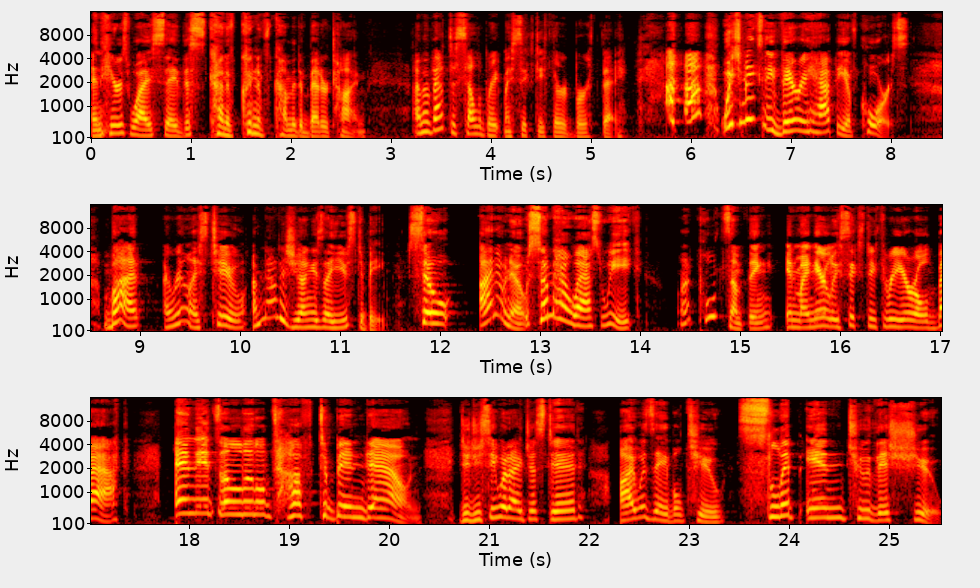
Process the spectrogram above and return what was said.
and here's why I say this kind of couldn't have come at a better time. I'm about to celebrate my 63rd birthday, which makes me very happy, of course. But I realize too, I'm not as young as I used to be. So I don't know, somehow last week, I pulled something in my nearly 63 year old back, and it's a little tough to bend down. Did you see what I just did? I was able to slip into this shoe.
